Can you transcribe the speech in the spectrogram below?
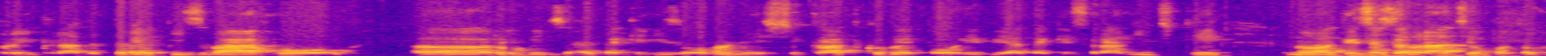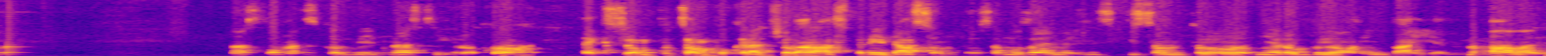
prvýkrát drepy s váhou, robiť aj také izolovanejšie kladkové pohyby a také straničky. No a keď som sa vrátil potom na Slovensko v 19 rokoch, tak som, som pokračoval a striedal som to. Samozrejme, vždy som to nerobil iba jedno, ale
